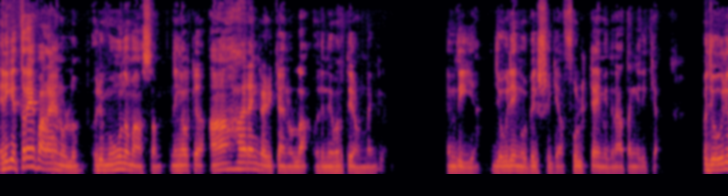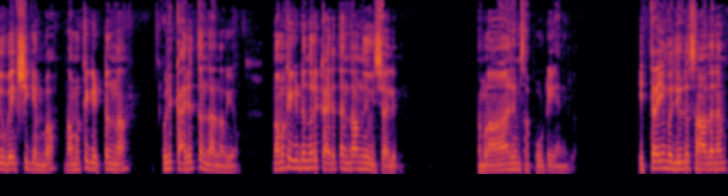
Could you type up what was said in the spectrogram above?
എനിക്ക് ഇത്രയേ പറയാനുള്ളൂ. ഒരു മൂന്ന് മാസം നിങ്ങൾക്ക് ആഹാരം കഴിക്കാനുള്ള ഒരു നിവൃത്തി ഉണ്ടെങ്കിൽ എന്ത് ചെയ്യുക? ജോലി അങ്ങ് ഉപേക്ഷിക്കുക. ഫുൾ ടൈം ഇതിനകത്ത് അങ്ങിരിക്കുക. അപ്പോൾ ജോലി ഉപേക്ഷിക്കുമ്പോൾ നമുക്ക് കിട്ടുന്ന ഒരു കരുത്ത് എന്താണെന്നറിയോ? നമുക്ക് കിട്ടുന്ന ഒരു കരുത്ത് എന്താണെന്ന് ചോദിച്ചാൽ നമ്മൾ ആരും സപ്പോർട്ട് ചെയ്യാനില്ല. ഇത്രയും വലിയൊരു സാധനം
